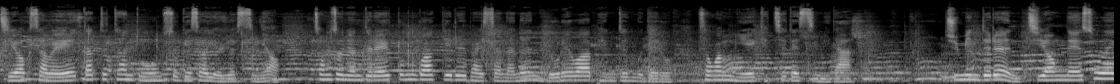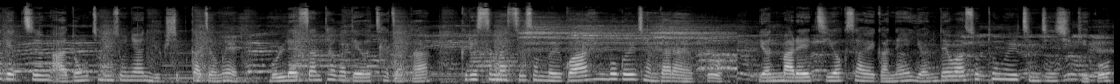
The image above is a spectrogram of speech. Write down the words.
지역사회의 따뜻한 도움 속에서 열렸으며 청소년들의 꿈과 끼를 발산하는 노래와 밴드 무대로 성황리에 개최됐습니다. 주민들은 지역 내 소외계층 아동 청소년 60가정을 몰래 산타가 되어 찾아가 크리스마스 선물과 행복을 전달하였고 연말에 지역사회 간의 연대와 소통을 증진시키고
